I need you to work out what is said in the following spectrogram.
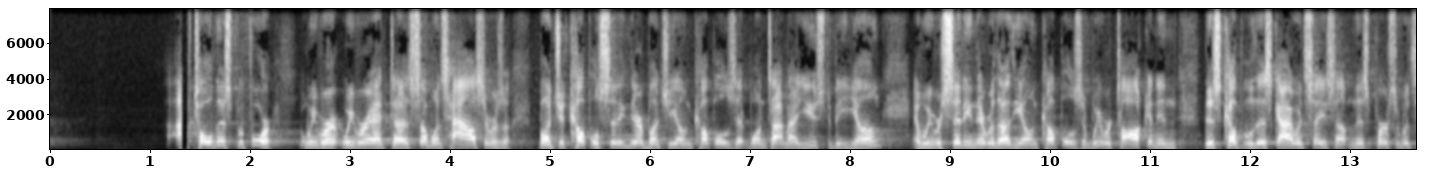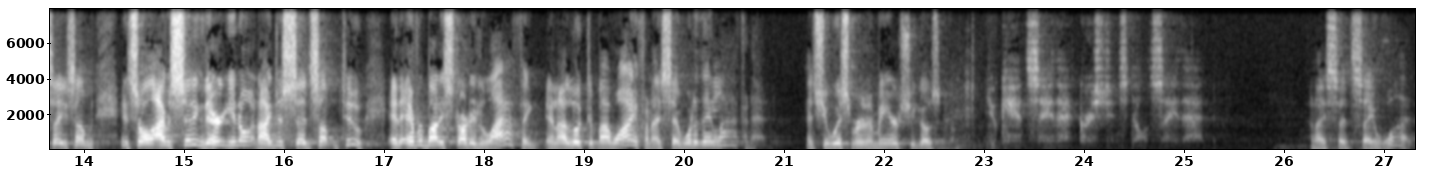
Told this before. We were, we were at uh, someone's house. There was a bunch of couples sitting there, a bunch of young couples. At one time, I used to be young, and we were sitting there with other young couples, and we were talking, and this couple, this guy would say something, this person would say something. And so I was sitting there, you know, and I just said something too. And everybody started laughing. And I looked at my wife, and I said, What are they laughing at? And she whispered in the mirror, she goes, You can't say that. Christians don't say that. And I said, Say what?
